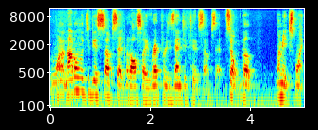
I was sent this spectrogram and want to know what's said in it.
We want it not only to be a subset, but also a representative subset. So the, let me explain.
